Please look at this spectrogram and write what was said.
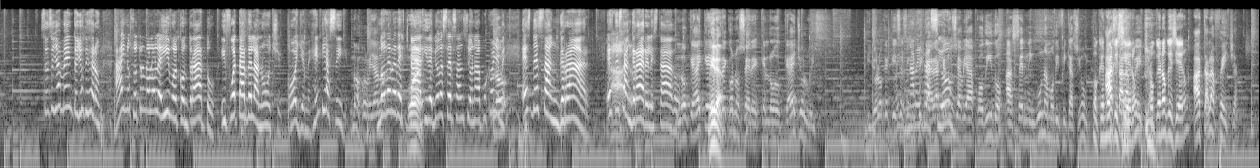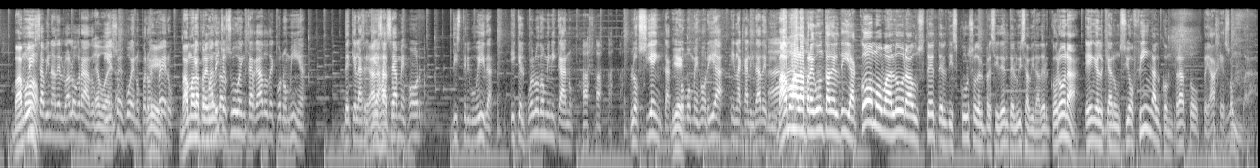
Sencillamente ellos dijeron, ay, nosotros no lo leímos el contrato y fue tarde la noche. Óyeme, gente así No, porque ya no debe de estar Bueno. y debió de ser sancionada porque, No. óyeme, es desangrar, es Claro. desangrar el Estado. Lo que hay que Mira. reconocer es que lo que ha hecho Luis Y yo lo que quise Oye, una significar era que no se había podido hacer ninguna modificación. ¿Por qué no hasta la quisieron? fecha. ¿Por qué no quisieron? Hasta la fecha, Vamos. Luis Abinader lo ha logrado bueno. y eso es bueno, pero Sí. espero Vamos a que, la como ha pregunta. dicho su encargado de economía, de que la la riqueza sea mejor distribuida y que el pueblo dominicano lo sienta Bien. como mejoría en la calidad de vida. Vamos a la pregunta del día. ¿Cómo valora usted el discurso del presidente Luis Abinader Corona en el que anunció fin al contrato peaje sombra?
